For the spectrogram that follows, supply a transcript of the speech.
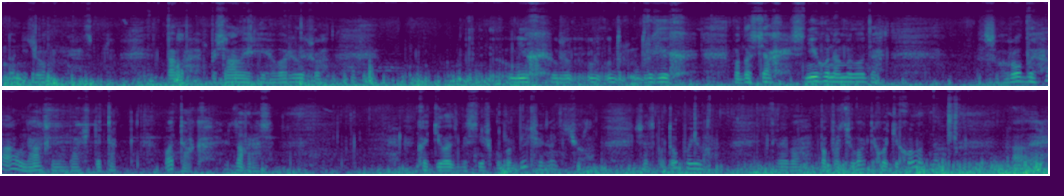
ну нічого. Там писали і говорили, що у них у, других областях снігу намило, да, сугроби, а у нас, ну, бачите, так, отак, зараз. Хотілося б сніжку побільше, але нічого. Зараз потопаю. Треба попрацювати, хоч і холодно, але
